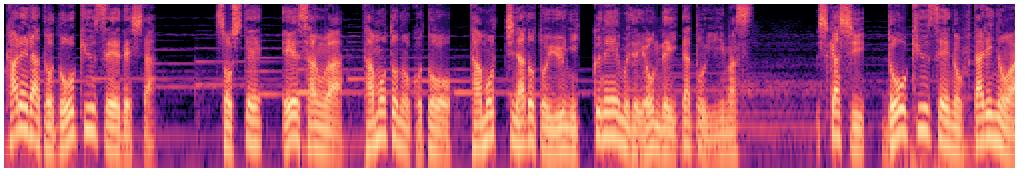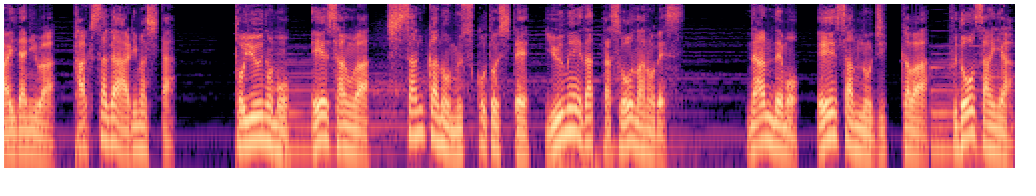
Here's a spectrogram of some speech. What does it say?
彼らと同級生でした。そして A さんは田本のことをタモッチなどというニックネームで呼んでいたと言います。しかし、同級生の二人の間には格差がありました。というのも A さんは資産家の息子として有名だったそうなのです。何でも A さんの実家は不動産や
